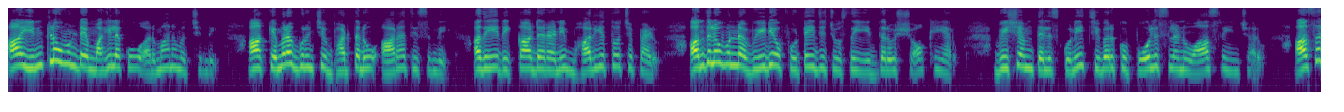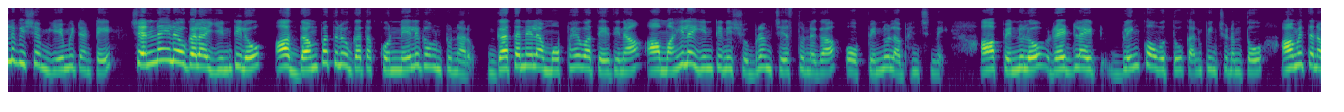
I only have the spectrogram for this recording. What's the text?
ఆ ఇంట్లో ఉండే మహిళకు అనుమానం వచ్చింది. ఆ కెమెరా గురించి భర్తను ఆరా తీసింది. అది రికార్డర్ అని భార్యతో చెప్పాడు. అందులో ఉన్న వీడియో ఫుటేజ్ చూసి ఇద్దరు షాక్ అయ్యారు. విషయం తెలుసుకుని చివరకు పోలీసులను ఆశ్రయించారు. అసలు విషయం ఏమిటంటే చెన్నైలో గల ఇంటిలో ఆ దంపతులు గత కొన్నేళ్ళుగా ఉంటున్నారు. గత నెల ముప్పైవ తేదీన ఆ మహిళ ఇంటిని శుభ్రం చేస్తుండగా ఓ పెన్ను లభించింది. ఆ పెన్నులో రెడ్ లైట్ బ్లింక్ అవుతూ కనిపించడంతో ఆమె తన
